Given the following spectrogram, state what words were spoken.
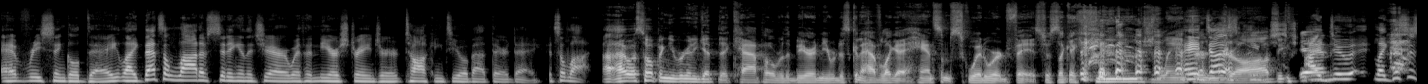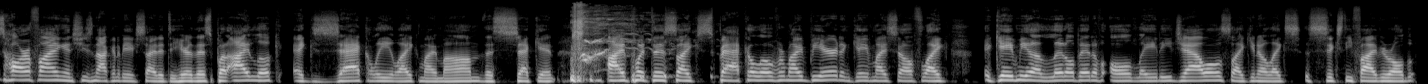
every single day, like that's a lot of sitting in the chair with a near stranger talking to you about their day. It's a lot. I I was hoping you were going to get the cap over the beard and you were just going to have like a handsome Squidward face, just like a huge lantern does- jaw. Huge I do like this is horrifying, and she's not going to be excited to hear this, but I look exactly like my mom the second I put this like spackle over my beard and gave myself like it gave me a little bit of old lady jowls, like you know, like sixty-five year old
